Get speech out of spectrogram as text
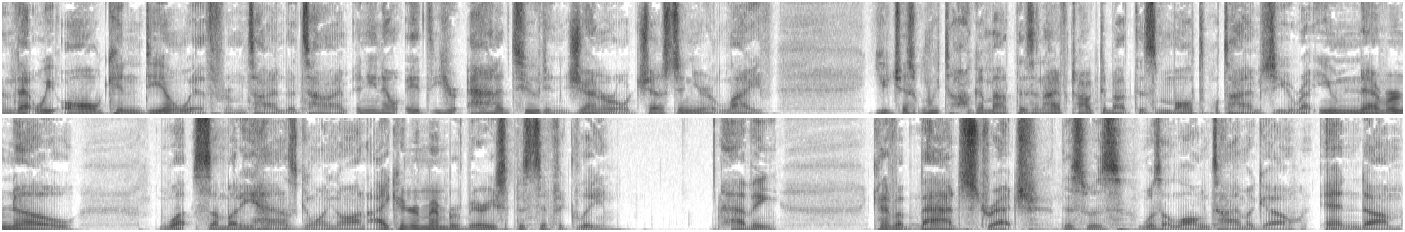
that we all can deal with from time to time. And you know it your attitude in general just in your life you just we talk about this and I've talked about this multiple times to you right? You never know what somebody has going on. I can remember very specifically having kind of a bad stretch. This was was a long time ago. And um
